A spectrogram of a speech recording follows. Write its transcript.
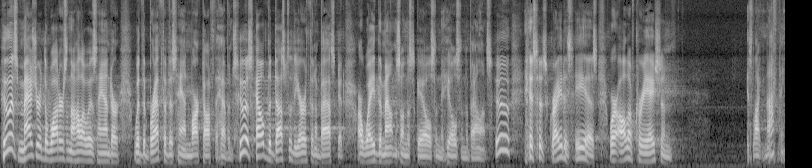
Who has measured the waters in the hollow of his hand or with the breadth of his hand marked off the heavens? Who has held the dust of the earth in a basket or weighed the mountains on the scales and the hills in the balance? Who is as great as he is, where all of creation is like nothing?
